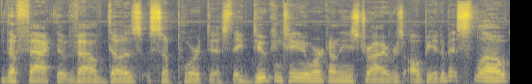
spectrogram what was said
the fact that Valve does support this. They do continue to work on these drivers, albeit a bit slow,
